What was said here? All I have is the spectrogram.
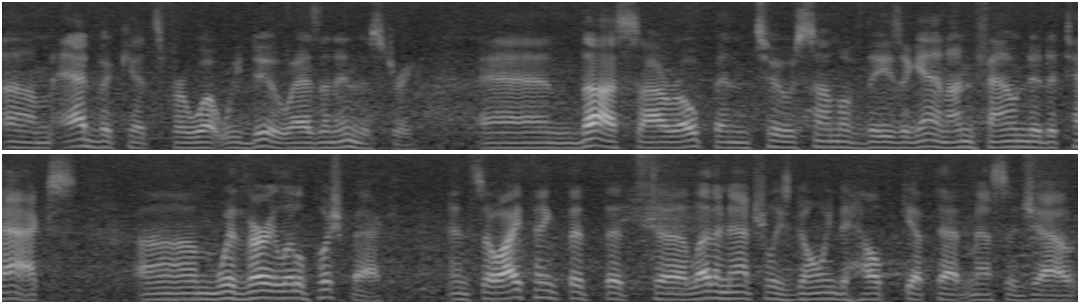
um, advocates for what we do as an industry and thus are open to some of these, again, unfounded attacks um, with very little pushback. And so I think that, that uh, Leather Naturally is going to help get that message out.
